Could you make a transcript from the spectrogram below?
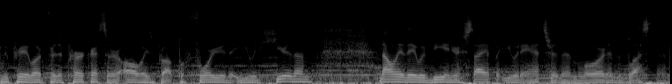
We pray, Lord, for the prayer requests that are always brought before you, that you would hear them. Not only they would be in your sight, but you would answer them, Lord, and bless them.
